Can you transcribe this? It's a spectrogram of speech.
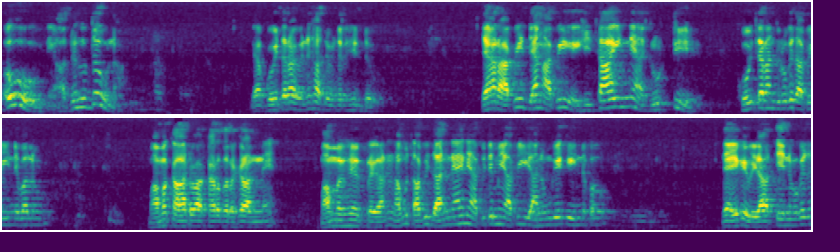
ඔව් ඉතින් අද හුද වුණා. දැන් කොයිතරම් වෙනසද මෙතන සිද්ධ වුනේ. දැන් අර අපි දැන් අපි හිතා ඉන්නේ දෘෂ්ටියේ. කොයිතරම් දුරකද අපි ඉන්නේ බලමු. මම කාටවත් කරදර කරන්නේ මම මෙහෙම කරගන්න. නමුත් අපි දන්නේ නැහැනේ අපිට මේ අපි අනුගේක ඉන්න බව. දැන් ඒක වෙලා තියෙන්නේ මොකද?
